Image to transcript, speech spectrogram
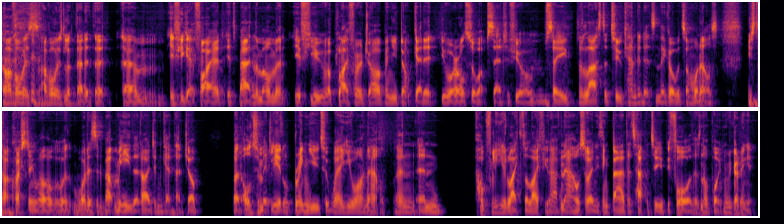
No, I've always I've always looked at it that um, if you get fired, it's bad in the moment. If you apply for a job and you don't get it, you are also upset. If you're say the last of two candidates and they go with someone else, you start questioning. Well, what is it about me that I didn't get that job? But ultimately, it'll bring you to where you are now, and and hopefully you like the life you have now. So anything bad that's happened to you before, there's no point in regretting it.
